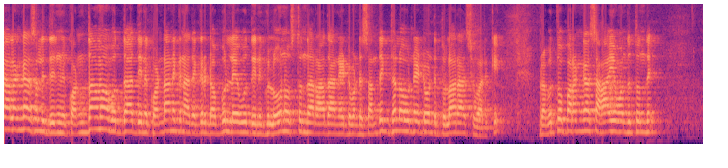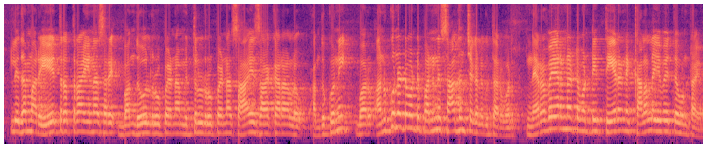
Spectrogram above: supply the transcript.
కాలంగా అసలు దీన్ని కొందామా వద్దా దీన్ని కొనడానికి నా దగ్గర డబ్బులు లేవు దీనికి లోన్ వస్తుందా రాదా అనేటువంటి సందిగ్ధలో ఉండేటువంటి తులారాశి వారికి ప్రభుత్వ పరంగా సహాయం అందుతుంది. లేదా మరి ఏ ఇతరత్ర అయినా సరే బంధువుల రూపేణా మిత్రుల రూపేణా సహాయ సహకారాలు అందుకొని వారు అనుకున్నటువంటి పనిని సాధించగలుగుతారు. వారు నెరవేరినటువంటి తీరని కళలు ఏవైతే ఉంటాయో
